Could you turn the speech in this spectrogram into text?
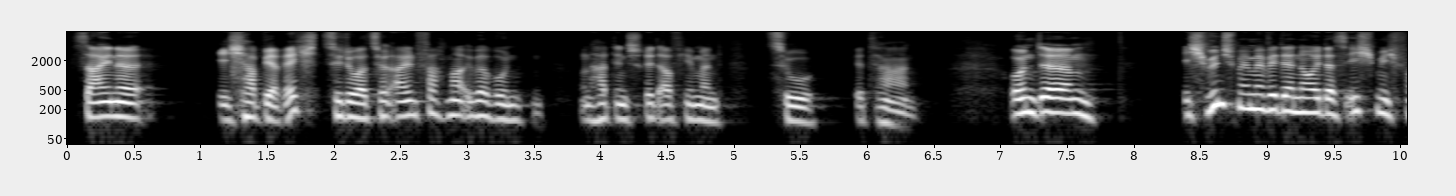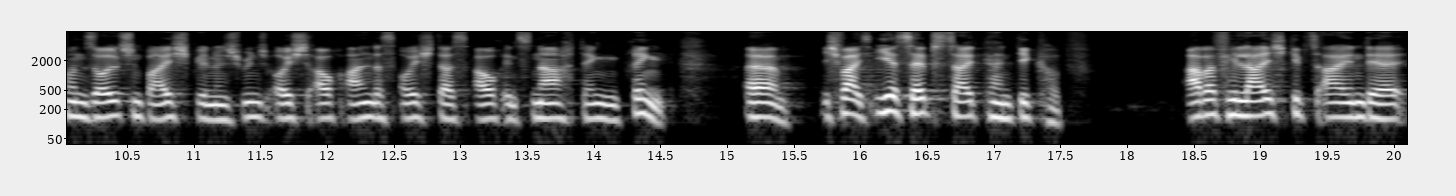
seine Ich habe ja recht Situation einfach mal überwunden und hat den Schritt auf jemand zu getan. Und ähm, ich wünsche mir immer wieder neu, dass ich mich von solchen Beispielen, und ich wünsche euch auch allen, dass euch das auch ins Nachdenken bringt. Äh, ich weiß, ihr selbst seid kein Dickkopf. Aber vielleicht gibt es einen, der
